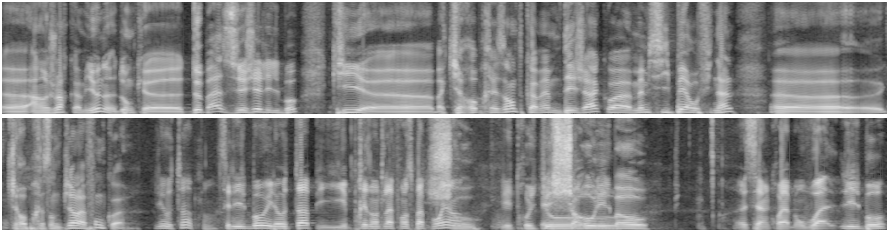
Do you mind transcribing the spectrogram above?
à un joueur comme Yoon. Donc de base, GG Lilbo qui bah, qui représente quand même déjà quoi, même s'il perd au final, qui représente bien la fond quoi. Il est au top. hein. C'est Lilbo, il est au top. Il présente la France pas pour rien. hein. Chaud. Il est trop Il est chaud Lilbo. C'est incroyable. On voit Lilbo,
